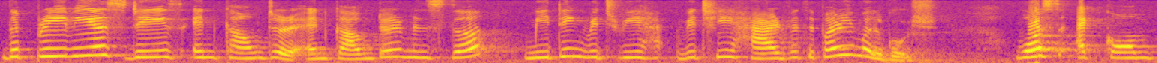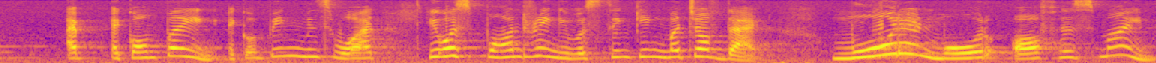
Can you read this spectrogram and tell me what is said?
the previous day's encounter, encounter means the meeting which we which he had with Parimal Ghosh was accompanying, accompanying means what? He was pondering, he was thinking much of that, more and more of his mind.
